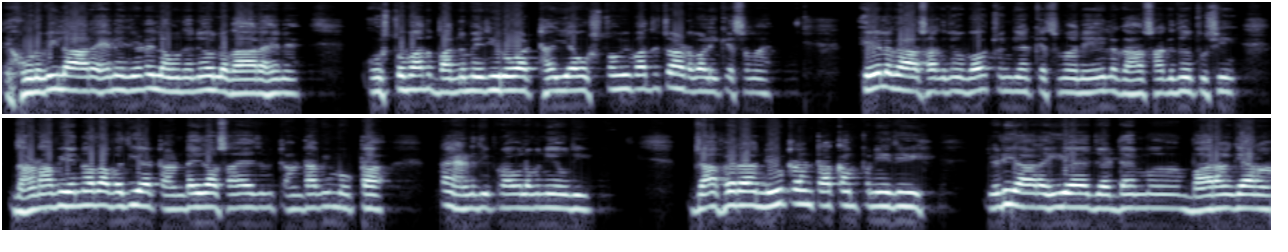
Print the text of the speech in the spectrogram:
ਤੇ ਹੁਣ ਵੀ ਲਾ ਰਹੇ ਨੇ, ਜਿਹੜੇ ਲਾਉਂਦੇ ਨੇ ਉਹ ਲਗਾ ਰਹੇ ਨੇ। ਉਸ ਤੋਂ ਬਾਅਦ 9208 ਆਈ ਆ, ਉਸ ਤੋਂ ਵੀ ਵੱਧ ਝਾੜ ਵਾਲੀ ਕਿਸਮ ਹੈ। ਇਹ ਲਗਾ ਸਕਦੇ ਹੋ, ਬਹੁਤ ਚੰਗੀਆਂ ਕਿਸਮਾਂ ਨੇ, ਇਹ ਲਗਾ ਸਕਦੇ ਹੋ ਤੁਸੀਂ। ਦਾਣਾ ਵੀ ਇਹਨਾਂ ਦਾ ਵਧੀਆ, ਟਾਂਡੇ ਦਾ ਸਾਈਜ਼ ਵੀ, ਟਾਂਡਾ ਵੀ ਮੋਟਾ ਢਹਿਣ ਦੀ ਪ੍ਰੋਬਲਮ ਨਹੀਂ ਆਉਂਦੀ। ਜਾਂ ਫਿਰ ਨਿਊਟਰੈਂਟਾ ਕੰਪਨੀ ਦੀ, ਜਿਹੜੀ ਆ ਰਹੀ ਹੈ, ਜੈਡਐਮ 1211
